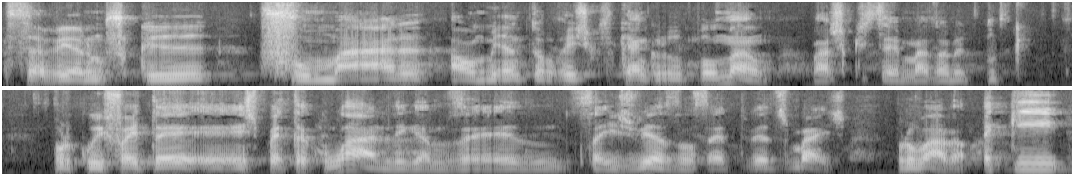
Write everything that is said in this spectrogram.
sabermos que fumar aumenta o risco de cancro do pulmão. Acho que isso é mais ou menos porque, porque o efeito é, é espetacular, digamos, é seis vezes ou sete vezes mais provável. Aqui,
